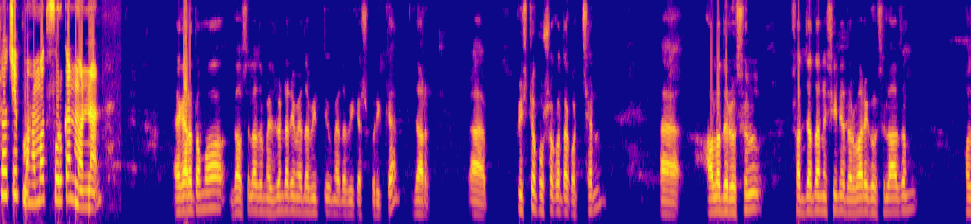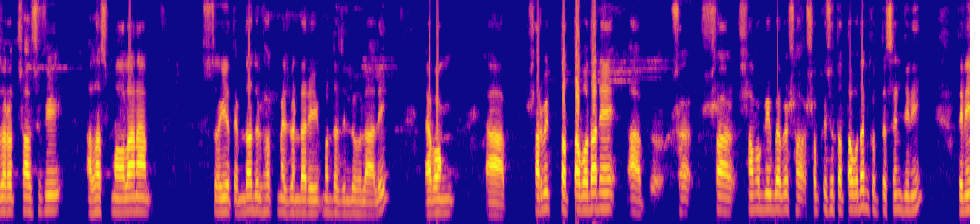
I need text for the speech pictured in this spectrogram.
সচিব মোহাম্মদ ফুরকান মন্নান। এগারোতম গাউসুল আজম মেজবেন্ডারি মেধাবৃত্তি ও মেধা বিকাশ পরীক্ষা যার পৃষ্ঠপোষকতা করছেন আহ, আওলাদের রসুল সজ্জাদা নসিনে দরবারে গৌসুল আজম হজরত শাহ সুফি আলহাস মাওলানা সৈয়দ এমদাদুল হক মেজবেন্ডারি মদ্দাজিল্লুহুল্লাহ আলী এবং সার্বিক তত্ত্বাবধানে সামগ্রিকভাবে স- সবকিছু তত্ত্বাবধান করতেছেন যিনি তিনি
